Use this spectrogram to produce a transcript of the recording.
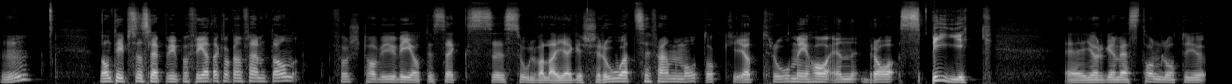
Mm. De tipsen släpper vi på fredag klockan 15. Först har vi ju V86 eh, Solvalla Jägersro att se fram emot och jag tror mig ha en bra spik. Eh, Jörgen Westholm låter ju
